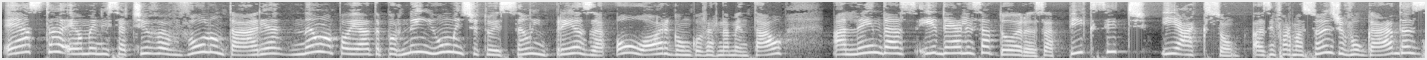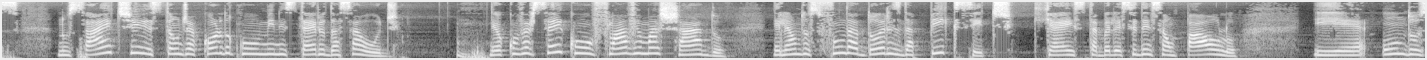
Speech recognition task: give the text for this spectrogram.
esta é uma iniciativa voluntária, não apoiada por nenhuma instituição, empresa ou órgão governamental, além das idealizadoras, a Pixit e Axon. As informações divulgadas no site estão de acordo com o Ministério da Saúde. Eu conversei com o Flávio Machado, ele é um dos fundadores da Pixit, que é estabelecida em São Paulo e é um dos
